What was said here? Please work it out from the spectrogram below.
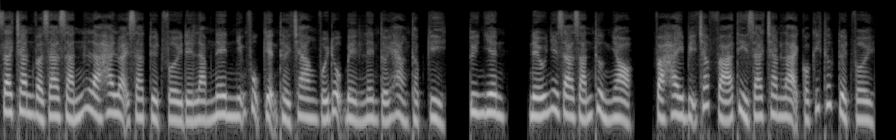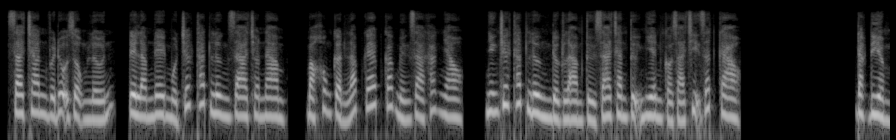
Da chăn và da rắn là hai loại da tuyệt vời để làm nên những phụ kiện thời trang với độ bền lên tới hàng thập kỷ. Tuy nhiên, nếu như da rắn thường nhỏ và hay bị chắp vá thì da chăn lại có kích thước tuyệt vời. Da chăn với độ rộng lớn để làm nên một chiếc thắt lưng da cho nam mà không cần lắp ghép các miếng da khác nhau. Những chiếc thắt lưng được làm từ da chăn tự nhiên có giá trị rất cao. Đặc điểm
